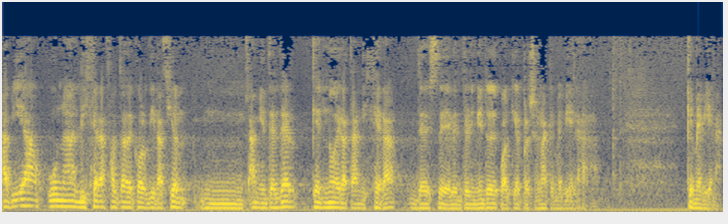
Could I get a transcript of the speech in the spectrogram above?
Había una ligera falta de coordinación, mm, a mi entender, que no era tan ligera desde el entendimiento de cualquier persona que me viera. Que me viera.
